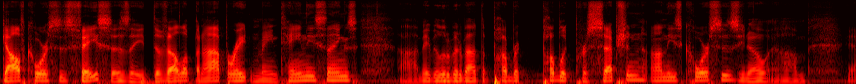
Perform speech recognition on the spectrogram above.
golf courses face as they develop and operate and maintain these things. Uh, maybe a little bit about the public public perception on these courses. You know, um, uh,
